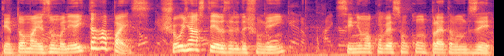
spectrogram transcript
tentou mais uma ali, eita rapaz, show de rasteiras ali da Chun-Li, hein? Sem nenhuma conversão completa, vamos dizer.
